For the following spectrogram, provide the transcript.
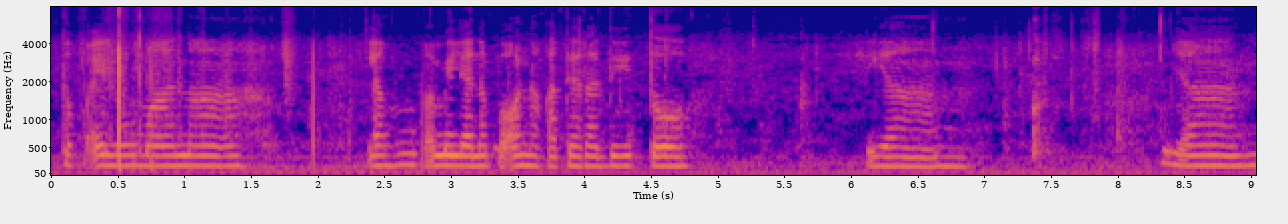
Ito pa ay luma na. Ilang pamilya na po ang nakatira dito. Yan. Yan.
